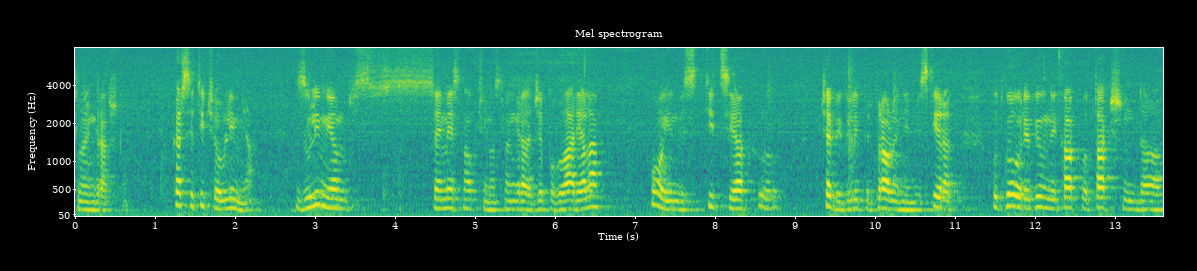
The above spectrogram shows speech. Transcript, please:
Slovengraške. Kar se tiče Olimja, z Olimjem se je mestna občina Slovengrad že pogovarjala o investicijah, če bi bili pripravljeni investirati. Odgovor je bil nekako takšen, da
